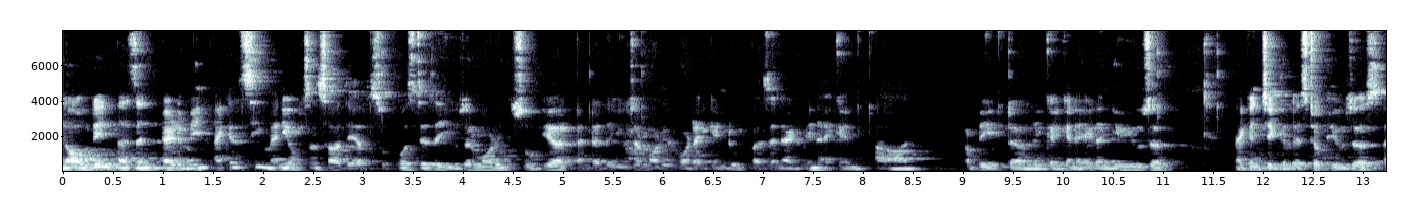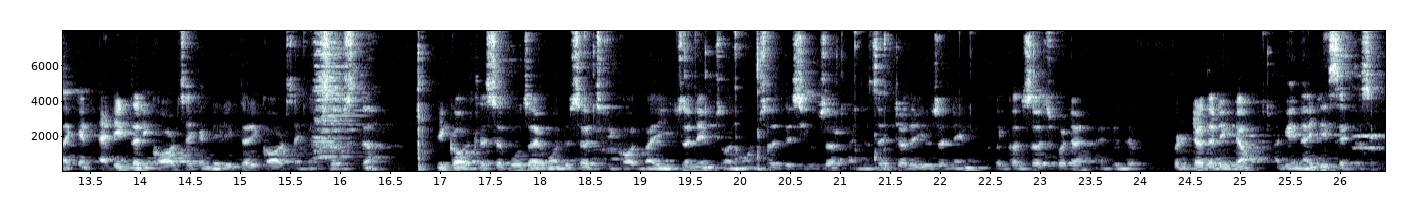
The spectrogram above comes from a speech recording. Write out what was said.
logged in as an admin, I can see many options are there. So first is a user module. So here under the user module, what I can do as an admin, I can uh, update, uh, like I can add a new user. I can check the list of users. I can edit the records. I can delete the records. I can search the records. Let's suppose I want to search the record by username. So I want to search this user. I just enter the username, click on search button. It will filter the data. Again, I reset the same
